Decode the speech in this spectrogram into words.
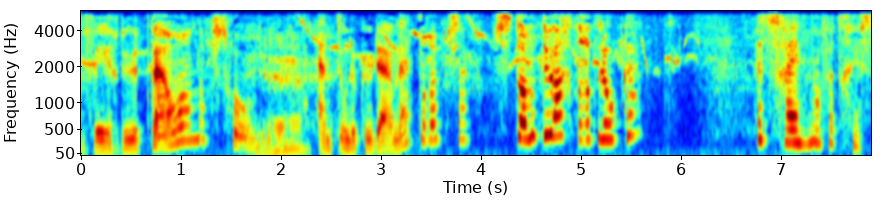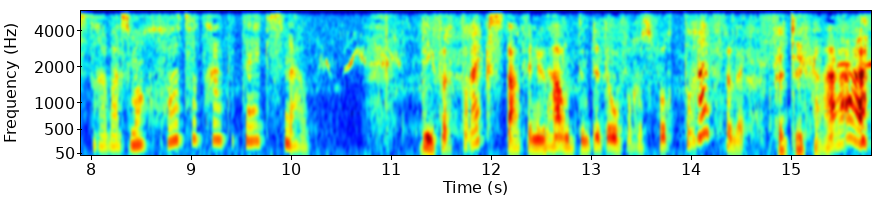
veegde u het perron nog schoon. ja. En toen ik u daarnet terugzag, stond u achter het loket. Het schijnt me of het gisteren was, maar god, wat gaat de tijd snel. Die vertrekstaf in uw hand doet het overigens voortreffelijk. Vindt u? Ah,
